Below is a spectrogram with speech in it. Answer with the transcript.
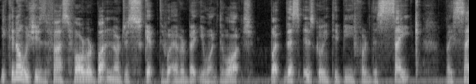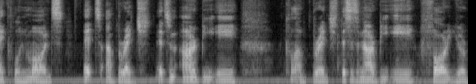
you can always use the fast forward button or just skip to whatever bit you want to watch. But this is going to be for the PSYC by Psyclone Mods. It's a bridge. It's an RBA. call it a bridge. This is an RBA for your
